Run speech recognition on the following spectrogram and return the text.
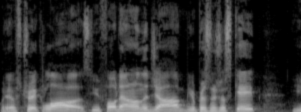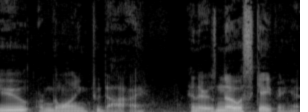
We have strict laws. You fall down on the job, your prisoners escape, you are going to die. And there is no escaping it.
